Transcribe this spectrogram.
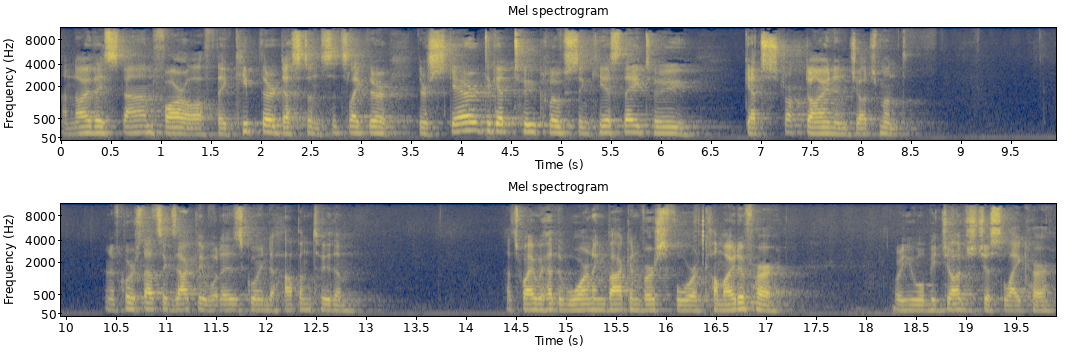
and now they stand far off. They keep their distance. It's like they're, they're scared to get too close in case they too get struck down in judgment. And of course, that's exactly what is going to happen to them. That's why we had the warning back in verse 4 come out of her, or you will be judged just like her.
